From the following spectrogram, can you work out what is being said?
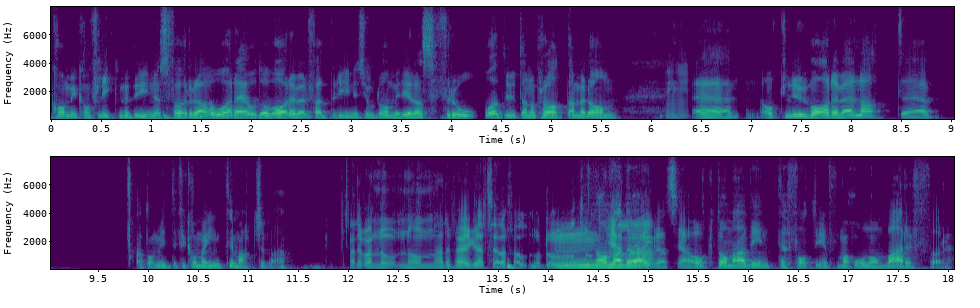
kom i konflikt med Brynäs förra året och då var det väl för att Brynäs gjorde om i deras fråd utan att prata med dem. Mm. Och nu var det väl att, att de inte fick komma in till matchen va? Ja, det var no någon hade vägrats i alla fall. Och då mm, någon hela... hade vägrats ja, och de hade inte fått information om varför.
